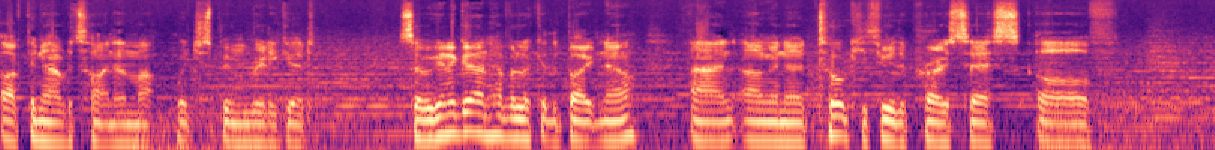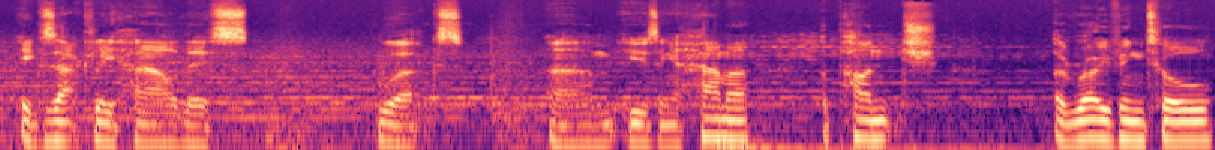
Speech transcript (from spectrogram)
I've been able to tighten them up, which has been really good. So we're going to go and have a look at the boat now, and I'm going to talk you through the process of exactly how this works um, using a hammer, a punch, a roving tool,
